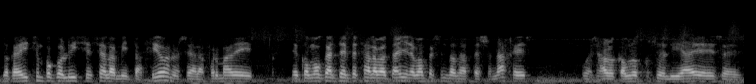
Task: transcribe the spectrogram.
lo que ha dicho un poco Luis es la ambientación, o sea, la forma de, de cómo antes de empezar la batalla le van presentando a los personajes, pues a lo que uno con sus habilidades es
